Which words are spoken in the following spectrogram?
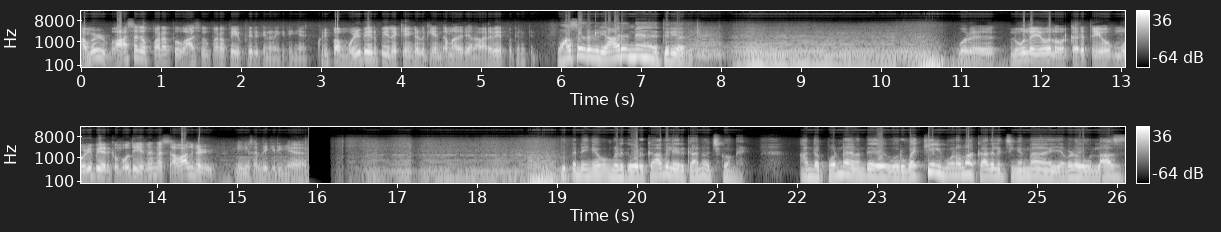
தமிழ் வாசக பரப்பு வாசிப்பு பரப்பு எப்படி இருக்குன்னு நினைக்கிறீங்க? குறிப்பா மொழிபெயர்ப்பு இலக்கியங்களுக்கு எந்த மாதிரியான வரவேற்பு கிடைக்குது? வாசகர்கள் யாருன்னு தெரியாது. ஒரு நூலையோ இல்ல ஒரு கருத்தையோ மொழிபெயர்க்கும் போது என்னென்ன சவால்கள் நீங்க சந்திக்கிறீங்க? இப்போ நீங்கள் உங்களுக்கு ஒரு காதல் இருக்கான்னு வச்சுக்கோங்க. அந்த பொண்ணை வந்து ஒரு வக்கீல் மூலமாக காதலிச்சிங்கன்னா எவ்வளோ லாஸ்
